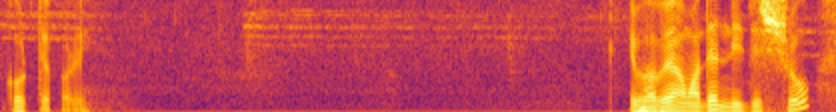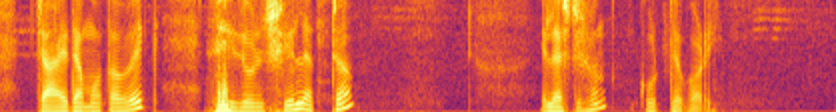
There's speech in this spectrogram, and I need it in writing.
করতে পারি। এভাবে আমাদের নিজস্ব চাহিদা মোতাবেক সৃজনশীল একটা ইলাস্ট্রেশন করতে পারি।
